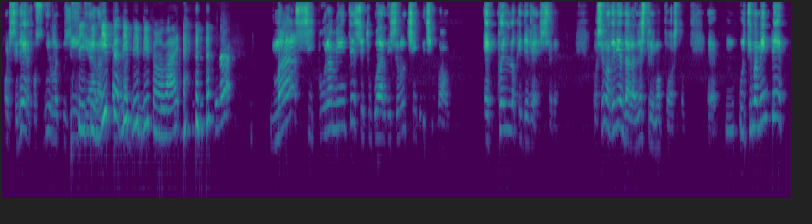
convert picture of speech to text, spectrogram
po' il sedere, posso dirla così? Sì, sì, bip, bip, bip, bip, ma vai. ma sicuramente se tu guardi solo il cibo dici wow, è quello che deve essere. O se no devi andare all'estremo opposto. Eh, ultimamente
